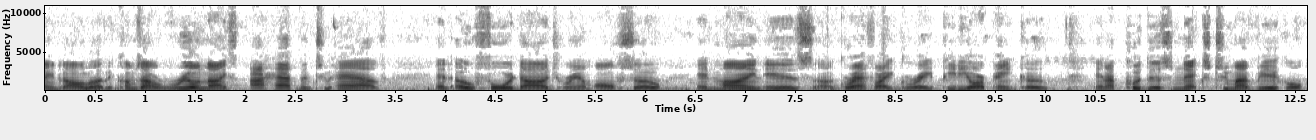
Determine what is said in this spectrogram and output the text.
paint it all up. It comes out real nice. I happen to have an 04 Dodge Ram also, and mine is uh, graphite gray PDR paint coat. And I put this next to my vehicle,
